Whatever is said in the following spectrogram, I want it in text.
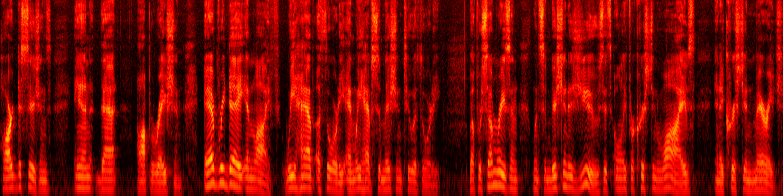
hard decisions in that operation. Every day in life, we have authority and we have submission to authority. But for some reason, when submission is used, it's only for Christian wives in a Christian marriage.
